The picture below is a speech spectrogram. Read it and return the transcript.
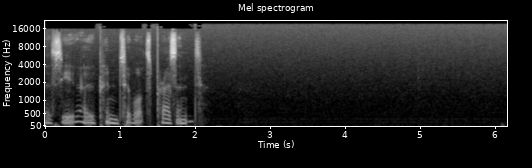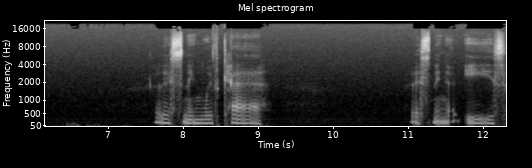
As you open to what's present. Listening with care, listening at ease.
